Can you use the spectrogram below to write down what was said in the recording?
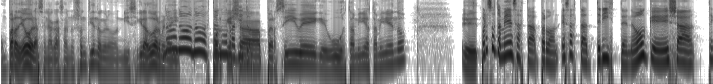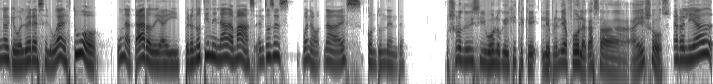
un par de horas en la casa. no- Yo entiendo que no, ni siquiera duermen No, ahí. no, no, están porque un ratito. ella percibe que uh, están viniendo, están viniendo. Eh, Por eso también es hasta, perdón, es hasta triste, ¿no? Que ella tenga que volver a ese lugar. Estuvo una tarde ahí, pero no tiene nada más. Entonces, bueno, nada, es contundente. yo no entendí si vos lo que dijiste es que le prendía fuego la casa a ellos. En realidad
